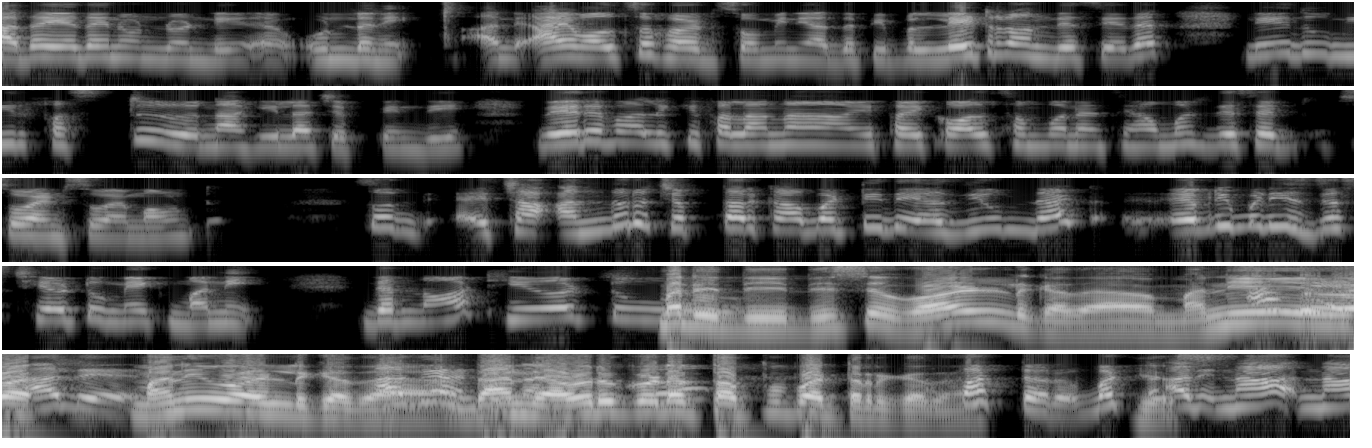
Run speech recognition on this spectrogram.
కథ ఏదైనా ఉండండి ఉండని I also heard so many other people later on this that లేదు మీరు ఫస్ట్ నాకు ఇలా చెప్పింది. వేరే వాళ్ళకి ఫలానా if I call someone and how much they set so and so amount so అందరూ చెప్తారు కాబట్టి they assume that everybody is just here to make money they are not here to మరి దిస్ వరల్డ్ కదా మనీ మనీ వరల్డ్ కదా. దాన్ని ఎవరు కూడా తప్పు పట్టరు కదా పట్టరు బట్. అది నా నా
